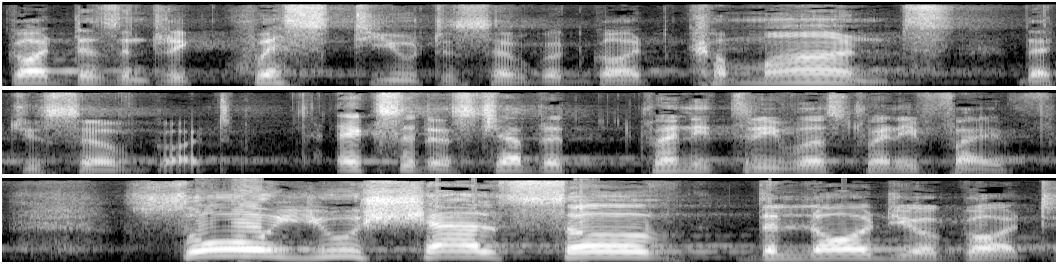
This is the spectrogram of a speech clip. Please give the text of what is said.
God doesn't request you to serve God, God commands that you serve God. Exodus chapter 23, verse 25. So you shall serve the Lord your God,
